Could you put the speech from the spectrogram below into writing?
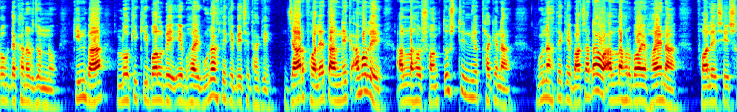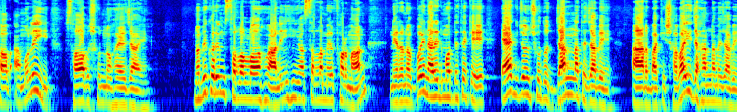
লোক দেখানোর জন্য, কিংবা লোকে কি বলবে এ ভয়ে গুনাহ থেকে বেঁচে থাকে, যার ফলে তার নেক আমলে আল্লাহর সন্তুষ্টির নিয়ত থাকে না। গুনাহ থেকে বাঁচাটাও আল্লাহর ভয় হয় না, ফলে সে সব আমলেই সব শূন্য হয়ে যায়। নবী করিম সাল আলিহি আসাল্লামের ফরমান, নিরানব্বই নারীর মধ্যে থেকে একজন শুধু জান্নাতে যাবে আর বাকি সবাই জাহান্নামে যাবে।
